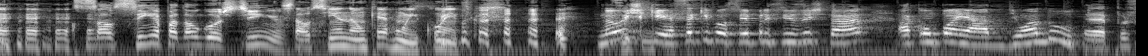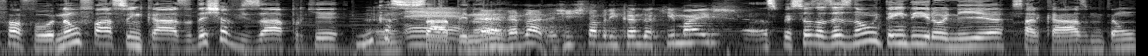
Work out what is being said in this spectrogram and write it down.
Salsinha pra dar um gostinho. Salsinha não, que é ruim, coentro. Não esqueça que você precisa estar acompanhado de um adulto. É, por favor, não façam em casa. Deixa avisar, porque nunca se É. sabe, É né? verdade, a gente tá brincando aqui, mas As pessoas às vezes não entendem ironia, sarcasmo, então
